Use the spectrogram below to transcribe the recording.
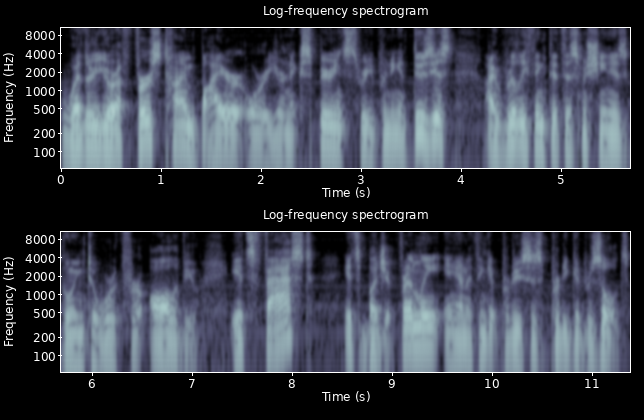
Whether you're a first time buyer or you're an experienced 3D printing enthusiast, I really think that this machine is going to work for all of you. It's fast, it's budget friendly, and I think it produces pretty good results,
